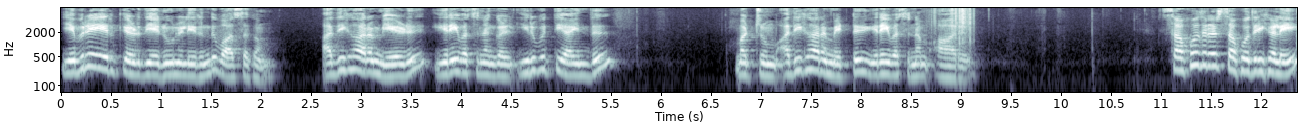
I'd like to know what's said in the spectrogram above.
எபிரேயருக்கு எழுதிய நூலிலிருந்து வாசகம். அதிகாரம் ஏழு இறைவசனங்கள் இருபத்தி ஐந்து மற்றும் அதிகாரம் எட்டு இறைவசனம் ஆறு. சகோதரர் சகோதரிகளே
